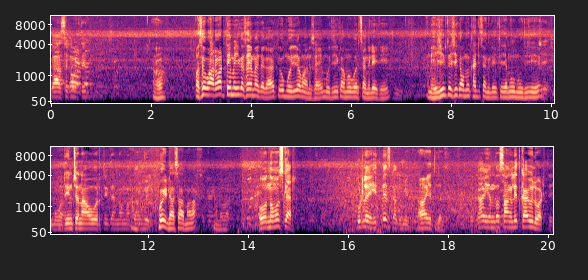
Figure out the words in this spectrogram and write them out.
का असं का असं वार वाटते म्हणजे कसं आहे माहिती आहे का? तो मोदीचा माणूस आहे. मोदीची कामं वर चांगली आहे ते. आणि ह्याची तशी कामं खाली चांगली आहे त्याच्यामुळे मोदीची मोदींच्या नावावरती त्यांना मतदान होईल. होईल असं आम्हाला हो नमस्कार. कुठलं इथलेच का तुम्ही? हां इथलं काय यंदा सांगलीत काय होईल वाटते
